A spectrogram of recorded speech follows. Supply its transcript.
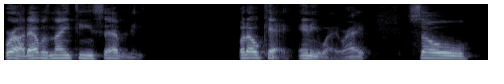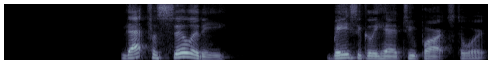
Bro, that was 1970. But okay, anyway, right? So that facility basically had two parts to it.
